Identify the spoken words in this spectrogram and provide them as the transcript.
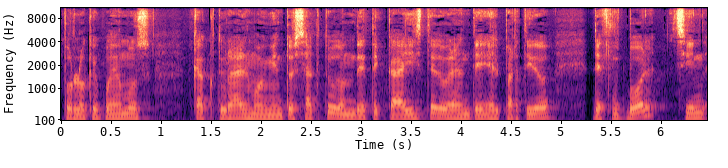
por lo que podemos capturar el movimiento exacto donde te caíste durante el partido de fútbol sin,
